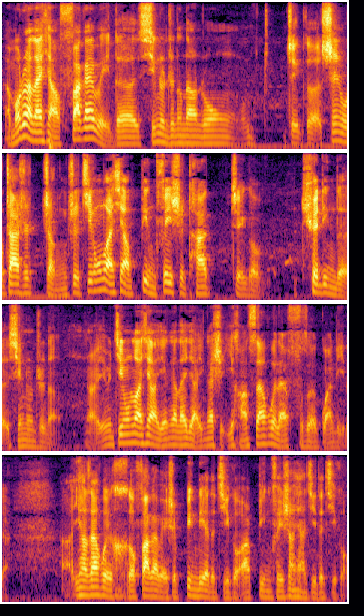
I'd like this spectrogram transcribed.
啊，某种上来讲，发改委的行政职能当中，这个深入扎实整治金融乱象，并非是他这个确定的行政职能啊。因为金融乱象严格来讲，应该是一行三会来负责管理的啊。一行三会和发改委是并列的机构，而并非上下级的机构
